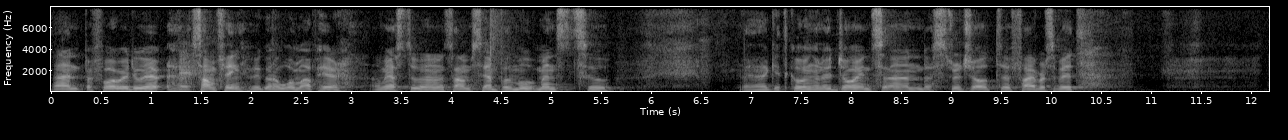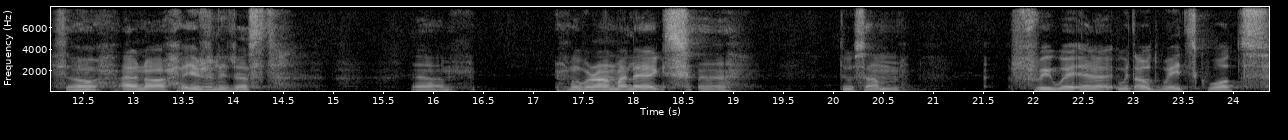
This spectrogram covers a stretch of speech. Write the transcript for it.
And before we do uh, something we're gonna warm up here. I'm just doing some simple movements to uh, get going on the joints and stretch out the fibers a bit. So I don't know. I usually just um, move around my legs uh, do some free weight uh, without weight squats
